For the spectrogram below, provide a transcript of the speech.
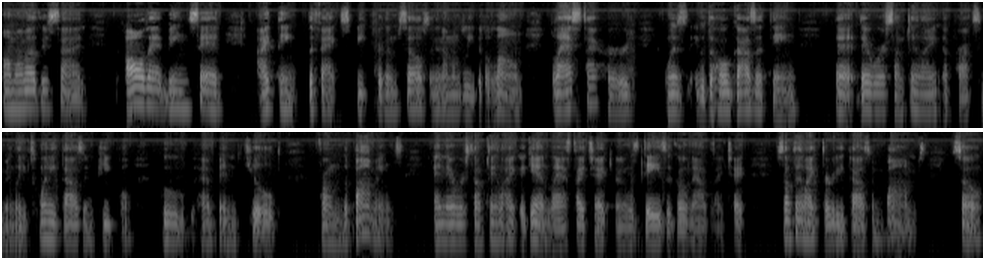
on my mother's side. All that being said, I think the facts speak for themselves, and I'm going to leave it alone. Last I heard was the whole Gaza thing that there were something like approximately 20,000 people who have been killed from the bombings. And there were something like, again, last I checked, and it was days ago now that I checked, something like 30,000 bombs. So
